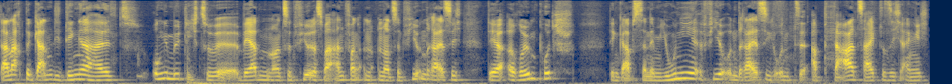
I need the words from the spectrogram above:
danach begannen die Dinge halt ungemütlich zu werden. 1904, das war Anfang 1934, der Röhmputsch den gab es dann im Juni 34 und ab da zeigte sich eigentlich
